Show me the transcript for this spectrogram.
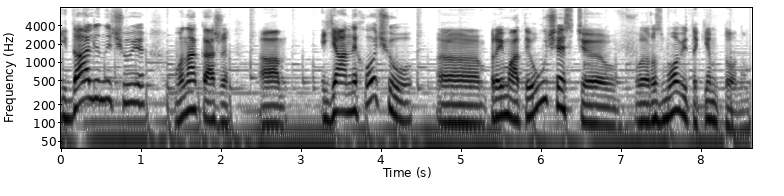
і далі не чує, вона каже: Я не хочу е, приймати участь е, в розмові таким тоном.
